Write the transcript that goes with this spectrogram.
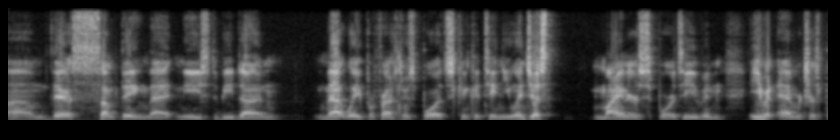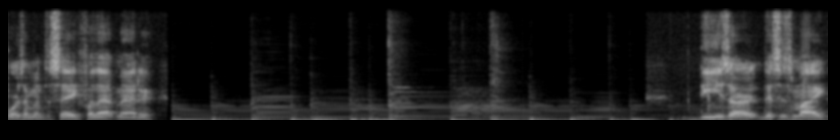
um, there's something that needs to be done. That way, professional sports can continue, and just minor sports, even even amateur sports. I meant to say, for that matter. These are this is my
